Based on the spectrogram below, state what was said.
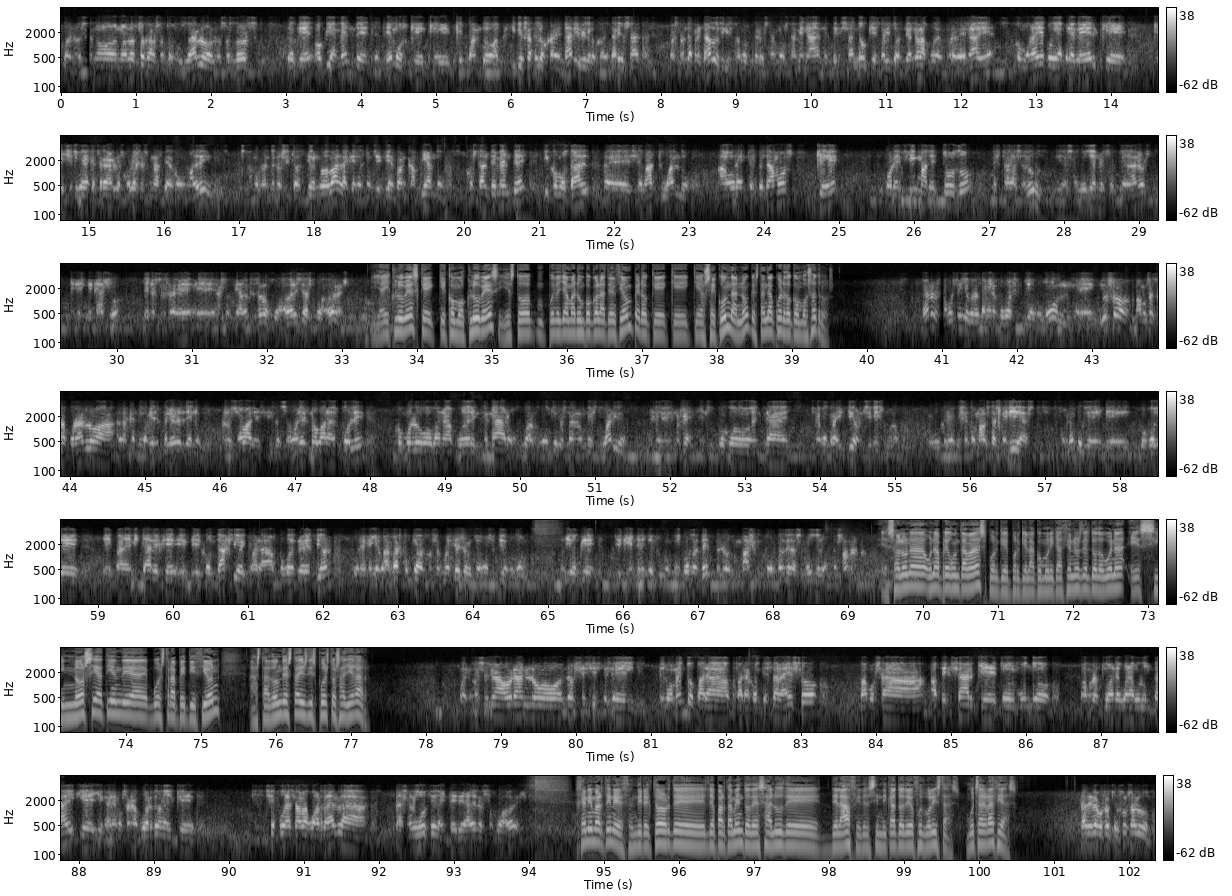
Bueno, eso no, no nos toca a nosotros juzgarlo. Nosotros lo que obviamente entendemos que, que, cuando al principio se hacen los calendarios y que los calendarios están bastante apretados y que estamos, pero estamos también pensando que esta situación no la puede prever nadie, como nadie podía prever que que si tuviera que cerrar los colegios en una ciudad como Madrid. Estamos ante una situación nueva en la que las noticias van cambiando constantemente y como tal eh, se va actuando. Ahora interpretamos que por encima de todo está la salud y la salud de nuestros ciudadanos, en este caso de nuestros eh, eh, asociados que son los jugadores y las jugadoras. Y hay clubes que, que como clubes, y esto puede llamar un poco la atención, pero que, que, que os secundan, ¿no? que están de acuerdo con vosotros yo creo también un poco de sentido común. Eh, incluso vamos a extrapolarlo a, las categorías superiores de a los chavales. Si los chavales no van al cole, ¿cómo luego van a poder entrenar o jugar juntos o estar en un vestuario? Eh, no sé, es un poco entra en una contradicción sí mismo, ¿no? Creo que se han tomado estas medidas bueno, pues de, un poco de, para evitar el, el, contagio y para un poco de prevención, pues hay que llevarlas con todas las consecuencias, sobre todo en el sentido común. No digo que evidentemente es muy importante, pero más importante la salud de las personas. ¿no? solo una, una pregunta más, porque, porque la comunicación no es del todo buena. Es, si no se atiende a vuestra petición, ¿hasta dónde estáis dispuestos a llegar? Bueno, ahora no, no sé si este es el, el momento para, para contestar a eso vamos a, pensar que todo el mundo vamos a actuar de buena voluntad y que llegaremos a un acuerdo en el que se pueda salvaguardar la, salud y la integridad de nuestros jugadores. Geni Martínez, director del Departamento de Salud de, de la AFE, del Sindicato de Futbolistas. Muchas gracias. Gracias a vosotros. Un saludo.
